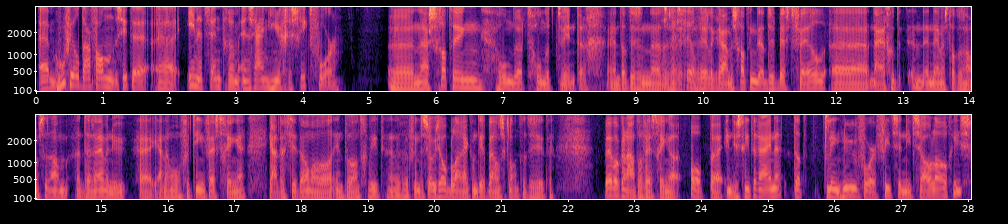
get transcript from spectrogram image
Um, hoeveel daarvan zitten in het centrum en zijn hier geschikt voor? Uh, naar schatting 100, 120. En dat is een, uh, dat is een redelijk ruime schatting. Dat is best veel. Uh, nou ja, goed, neem een stad als Amsterdam. daar zijn we nu. ja, dan ongeveer 10 vestigingen. Ja, dat zit allemaal wel in het bewandgebied. we vinden het sowieso belangrijk om dicht bij onze klanten te zitten. We hebben ook een aantal vestigingen op industrieterreinen. Dat klinkt nu voor fietsen niet zo logisch.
